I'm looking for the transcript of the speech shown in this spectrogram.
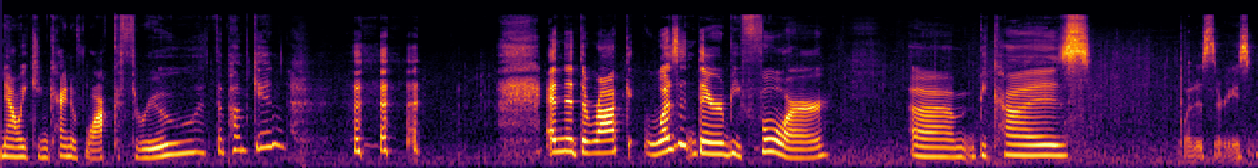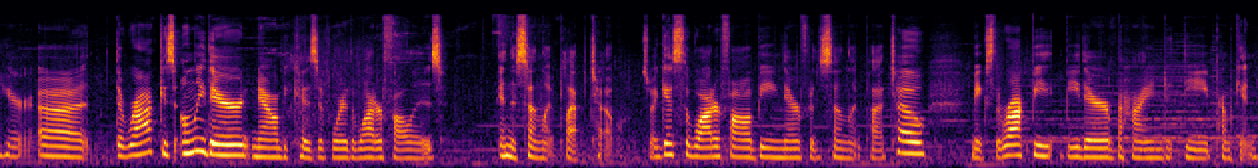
now we can kind of walk through the pumpkin. and that the rock wasn't there before um, because, what is the reason here? Uh, the rock is only there now because of where the waterfall is in the Sunlit Plateau. So I guess the waterfall being there for the Sunlit Plateau makes the rock be, be there behind the pumpkin.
